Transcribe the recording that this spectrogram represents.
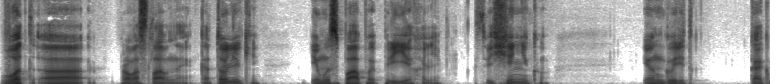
Вот, э, православные католики, и мы с папой приехали к священнику, и он говорит, как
